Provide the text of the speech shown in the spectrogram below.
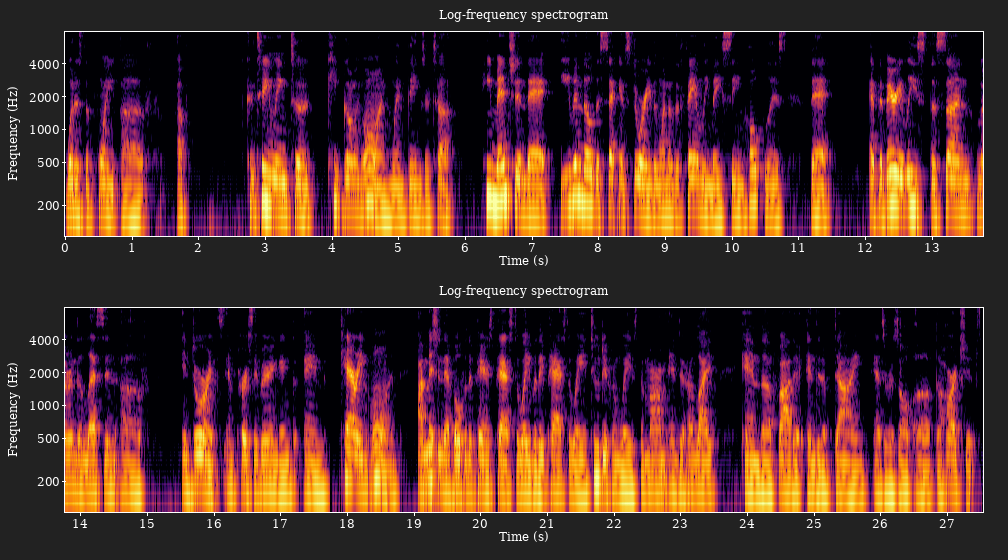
What is the point of of continuing to keep going on when things are tough. He mentioned that even though the second story, the one of the family, may seem hopeless, that at the very least the son learned the lesson of endurance and persevering and, and carrying on. I mentioned that both of the parents passed away, but they passed away in two different ways. The mom ended her life, and the father ended up dying as a result of the hardships.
